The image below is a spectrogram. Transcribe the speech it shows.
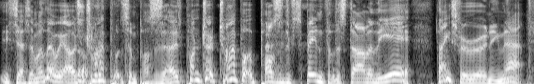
It's just, well, there we are. I was trying to put some positive. I was trying to put a positive spin for the start of the year. Thanks for ruining that.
